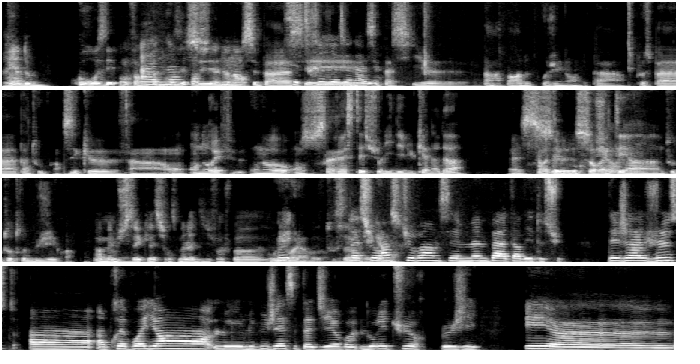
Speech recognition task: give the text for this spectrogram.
rien de grosses dépenses. Enfin, Ah pas de non. grosses dépenses. C'est- non, non, c'est pas. C'est très raisonnable. C'est pas si. euh, par rapport à d'autres projets, non, on n'est pas. on explose pas, pas tout. C'est que. Enfin, on, on aurait. On, aurait- on serait resté sur l'idée du Canada. euh, Ça aurait ce- été ça aurait été un tout autre budget, quoi. Ouais, même juste avec l'assurance maladie, enfin, je sais pas. Oui, Oui. voilà. tout ça. L'assurance, tu vois, on ne s'est même pas attardé dessus. Déjà, juste en, en prévoyant le, le budget, c'est-à-dire euh, nourriture, logis et, euh,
